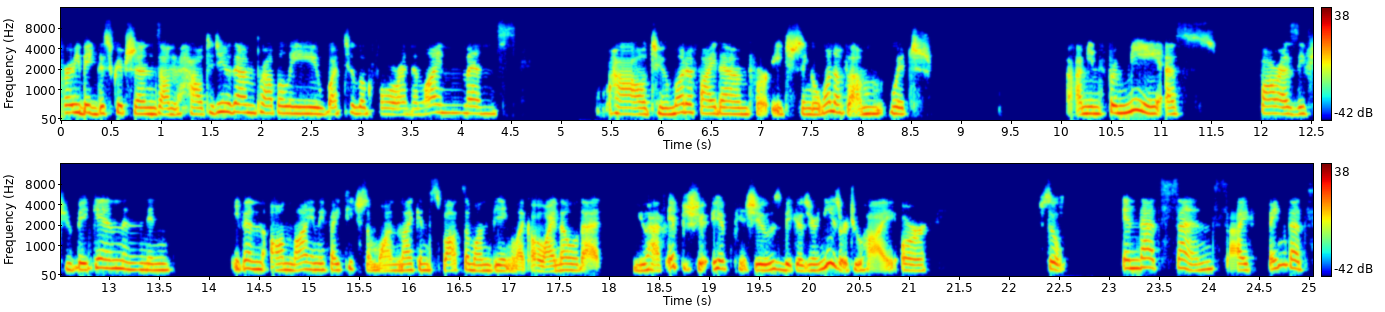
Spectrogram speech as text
very big descriptions on how to do them properly, what to look for in alignments, how to modify them for each single one of them, which I mean, for me, as far as if you begin and then even online, if I teach someone, I can spot someone being like, oh, I know that you have hip, hip issues because your knees are too high. Or so in that sense, I think that's,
